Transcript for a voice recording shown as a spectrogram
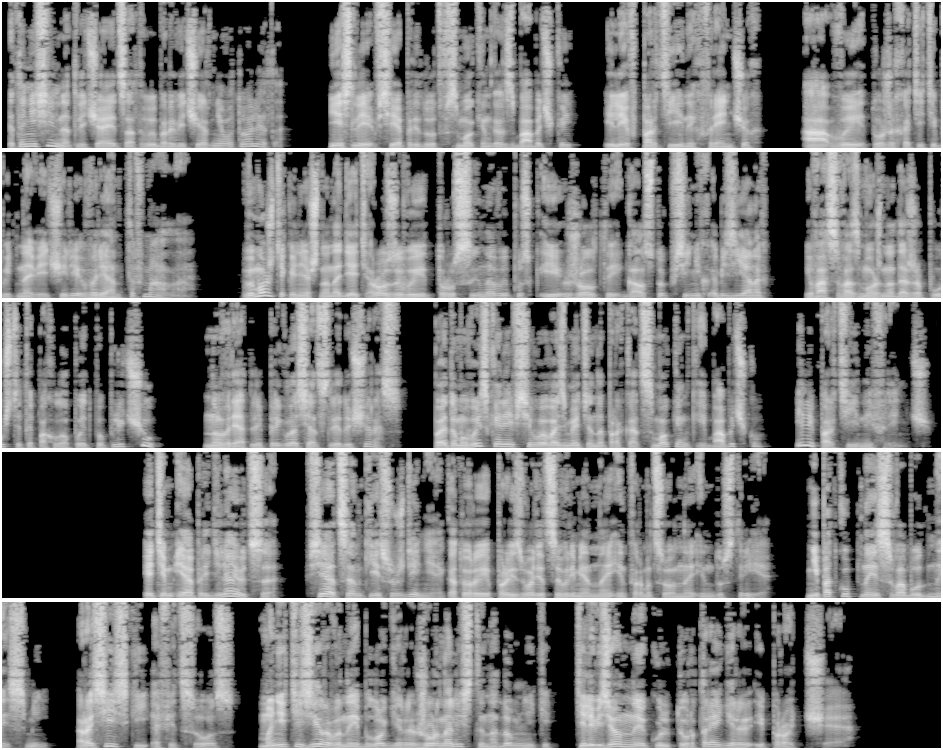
Это не сильно отличается от выбора вечернего туалета. Если все придут в смокингах с бабочкой или в партийных френчах, а вы тоже хотите быть на вечере, вариантов мало. Вы можете, конечно, надеть розовые трусы на выпуск и желтый галстук в синих обезьянах, и вас, возможно, даже пустят и похлопают по плечу, но вряд ли пригласят в следующий раз. Поэтому вы, скорее всего, возьмете на прокат смокинг и бабочку или партийный френч. Этим и определяются все оценки и суждения, которые производит современная информационная индустрия, неподкупные свободные СМИ, российский официоз, монетизированные блогеры, журналисты-надомники, телевизионные культуртрегеры и прочее.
